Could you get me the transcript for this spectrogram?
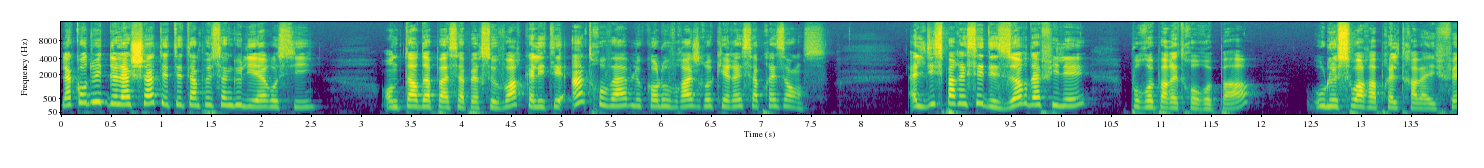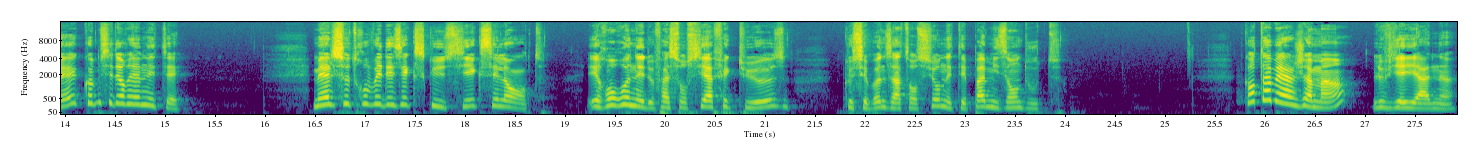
La conduite de la chatte était un peu singulière aussi. On ne tarda pas à s'apercevoir qu'elle était introuvable quand l'ouvrage requérait sa présence. Elle disparaissait des heures d'affilée pour reparaître au repas, ou le soir après le travail fait, comme si de rien n'était. Mais elle se trouvait des excuses si excellentes et ronronnait de façon si affectueuse que ses bonnes intentions n'étaient pas mises en doute. Quant à Benjamin, le vieil âne,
